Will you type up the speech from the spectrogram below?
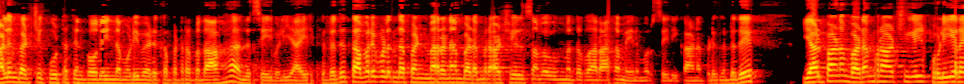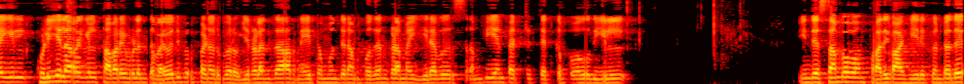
ஆளுங்கட்சி கூட்டத்தின் போது இந்த முடிவு எடுக்கப்பட்டிருப்பதாக அந்த செய்தி வெளியாகியிருக்கின்றது. தவறி விழுந்த பெண் மரணம் வடமராட்சியில் சம்பவம் என்றவாறாக மேலும் ஒரு செய்தி காணப்படுகின்றது. யாழ்ப்பாணம் வடமராட்சியில் குளியறையில் குளியலறையில் தவறி விழுந்த வயோதிப்பு பெண் ஒருவர் உயிரிழந்தார். நேற்று முன்தினம் புதன்கிழமை இரவு செம்பியன் பெற்று தெற்கு பகுதியில் இந்த சம்பவம் பதிவாகி இருக்கின்றது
